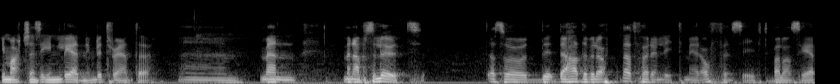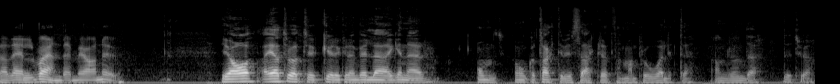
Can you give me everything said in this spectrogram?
i matchens inledning. Det tror jag inte. Um, men, men absolut, alltså, det, det, hade väl öppnat för en lite mer offensivt balanserad elva än den vi har nu. Ja, jag tror att det skulle kunna bli läge när om, om kontakter blir säkrat att man provar lite annorlunda. Det tror jag.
